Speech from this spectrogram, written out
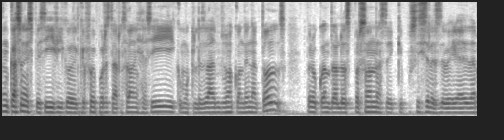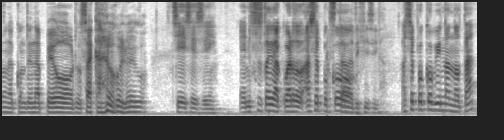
un caso en específico de que fue por estas razones y así y como que les dan la misma condena a todos pero cuando a las personas de que pues sí se les debería de dar una condena peor lo sacan luego luego Sí, sí, sí. En eso estoy de acuerdo. Hace poco... está difícil Hace poco vi una nota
